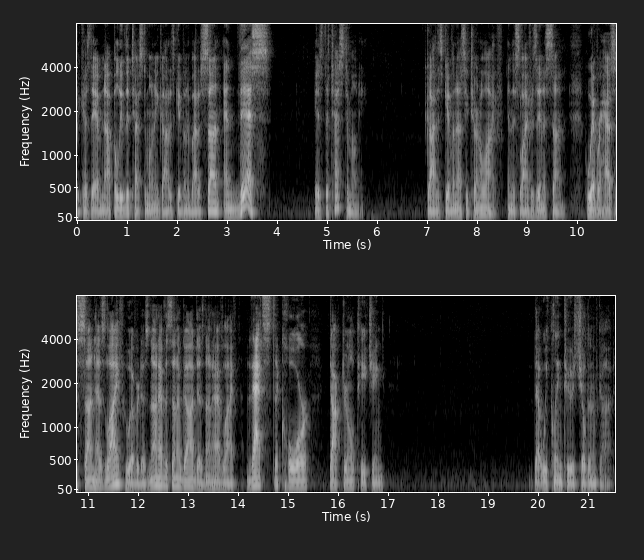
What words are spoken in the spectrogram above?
because they have not believed the testimony God has given about His Son. And this is the testimony God has given us eternal life, and this life is in His Son. Whoever has the Son has life. Whoever does not have the Son of God does not have life. That's the core doctrinal teaching that we cling to as children of God.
